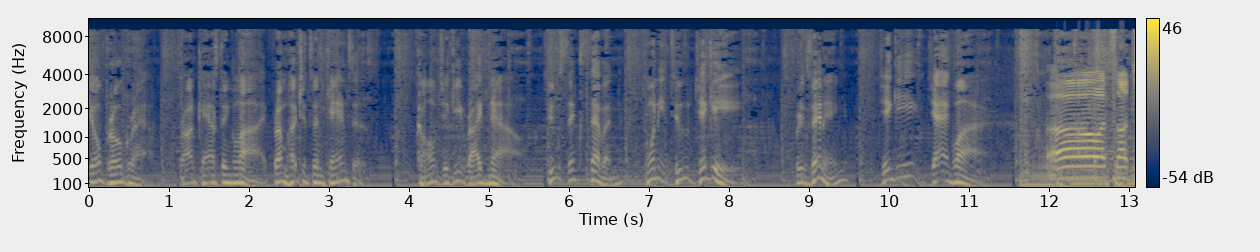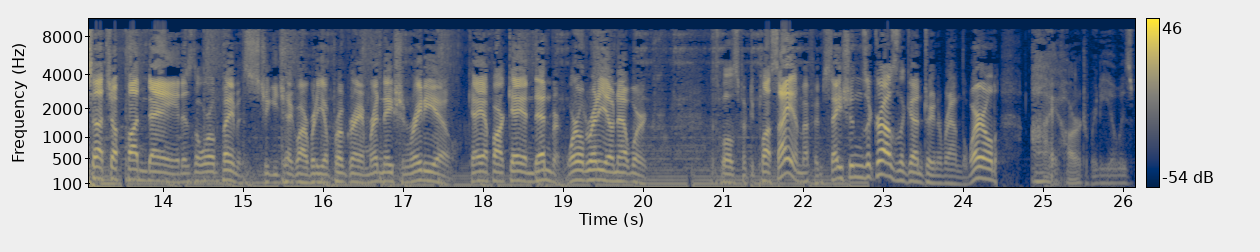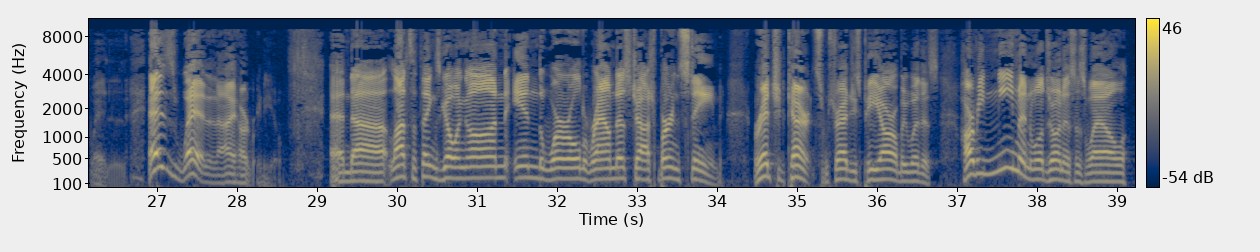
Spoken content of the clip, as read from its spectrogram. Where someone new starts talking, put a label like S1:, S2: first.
S1: Radio program, broadcasting live from Hutchinson, Kansas. Call Jiggy right now, 267 22 Jiggy. Presenting Jiggy Jaguar.
S2: Oh, it's so such a fun day. It is the world famous Jiggy Jaguar radio program, Red Nation Radio, KFRK in Denver, World Radio Network, as well as 50 plus AM FM stations across the country and around the world. iHeartRadio as well. As well, iHeartRadio. And uh, lots of things going on in the world around us. Josh Bernstein, Richard Kurtz from Strategies PR will be with us. Harvey Neiman will join us as well.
